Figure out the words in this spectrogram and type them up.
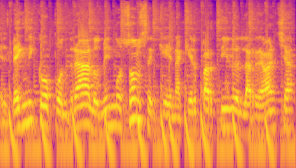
El técnico pondrá a los mismos 11 que en aquel partido en la revancha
